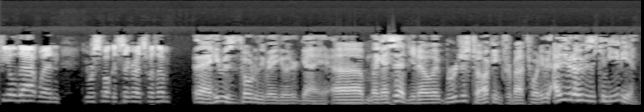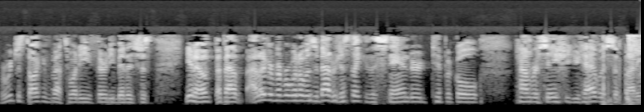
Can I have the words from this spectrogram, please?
feel that when you were smoking cigarettes with him? Yeah, he was a totally regular guy. Um, like I said, you know, like we were just talking for about 20 minutes. I didn't even know he was a comedian. We were just talking for about 20, 30 minutes, just, you know, about, I don't even remember what it was about. It was just like the standard, typical conversation you'd have with somebody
